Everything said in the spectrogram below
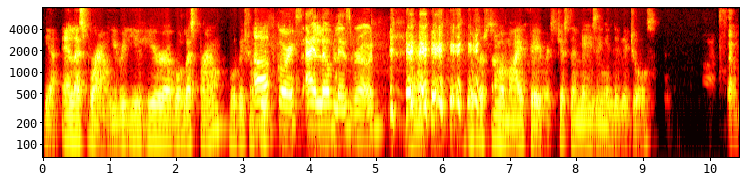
Yeah, and Les Brown. You re, you hear about Les Brown, motivational. of course, I love Les Brown. yeah. Those are some of my favorites. Just amazing individuals. Awesome,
